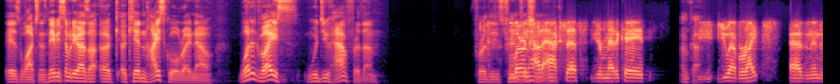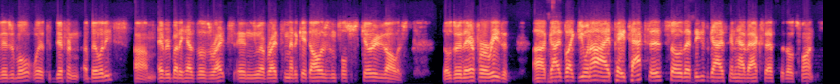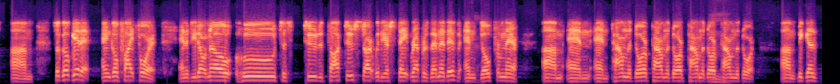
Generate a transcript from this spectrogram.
is watching this, maybe somebody who has a, a, a kid in high school right now. What advice would you have for them for these Learn how to access your Medicaid. Okay. You, you have rights as an individual with different abilities. Um, everybody has those rights, and you have rights to Medicaid dollars and Social Security dollars. Those are there for a reason. Uh, guys like you and I pay taxes so that these guys can have access to those funds. Um, so go get it and go fight for it. And if you don't know who to to, to talk to, start with your state representative and go from there. Um, and and pound the door, pound the door, pound the door, Mm. pound the door. Um, because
